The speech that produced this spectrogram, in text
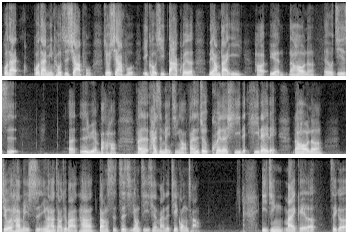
郭台郭台铭投资夏普，就夏普一口气大亏了两百亿好元，然后呢，哎，我记得是呃日元吧，哈，反正还是美金哦，反正就亏了一一累累，然后呢？结果他没事，因为他早就把他当时自己用自己钱买的借工厂，已经卖给了这个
